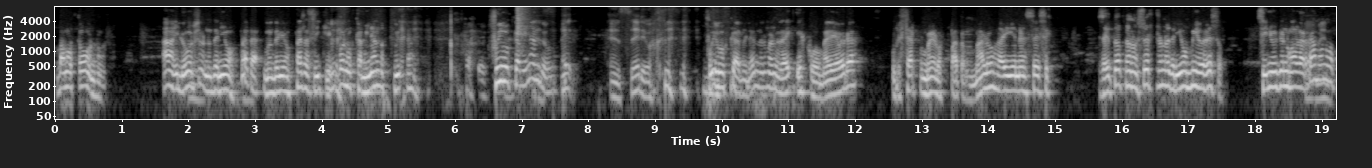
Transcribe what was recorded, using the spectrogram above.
vamos todos, ¿no? Ah, y luego no teníamos plata, no teníamos plata, así que, bueno, caminando, fuimos caminando. ¿En serio? Fuimos caminando, hermano, es como media hora cruzar por medio de los patos malos ahí en ese sector, pero nosotros no teníamos miedo de eso, sino que nos agarramos.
